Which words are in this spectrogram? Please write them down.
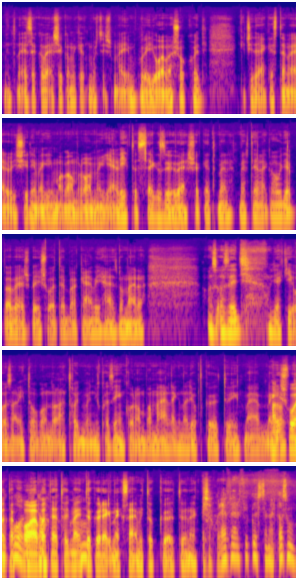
mint ezek a versek, amiket most is amikor egy olvasok, hogy kicsit elkezdtem erről is írni megint magamról, meg ilyen létösszegző verseket, mert, mert tényleg, ahogy ebbe a versbe is volt, ebbe a kávéházba már a, az, az egy ugye kiózanító gondolat, hogy mondjuk az én koromban már legnagyobb költőink már meg Halottak is voltak, voltak. halva, tehát hogy már tök öregnek számítok költőnek. És akkor ebben függ össze, mert azon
